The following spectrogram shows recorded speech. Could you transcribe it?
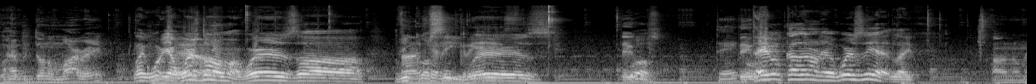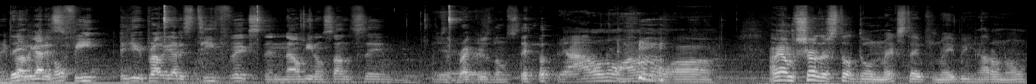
what happened to Don Omar, right? Like, where, yeah, where's Don Omar? Where's uh, Rico Angel C? Where's They, who else? Dang. They- Tego Calderon. Yeah, where's he at? Like, I don't know, man. He They- probably got his feet. He probably got his teeth fixed, and now he don't sound the same. His Yeah. records don't sell. yeah, I don't know. I don't know. Uh, I mean, I'm sure they're still doing mixtapes. Maybe I don't know.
